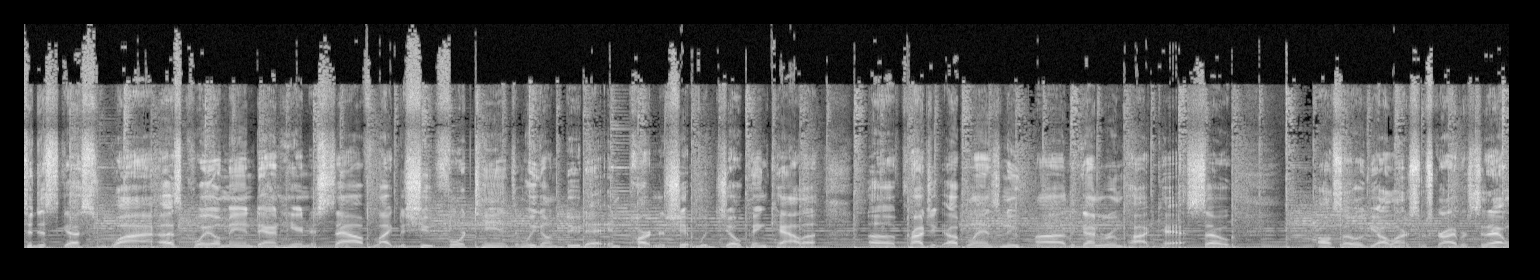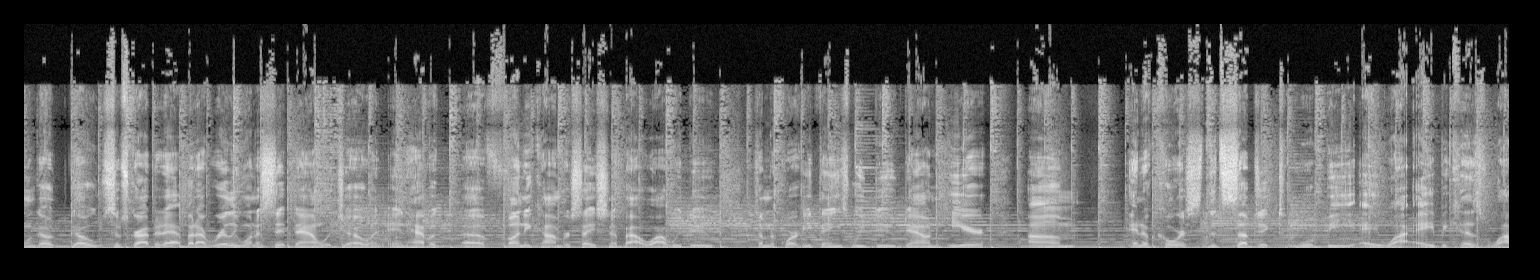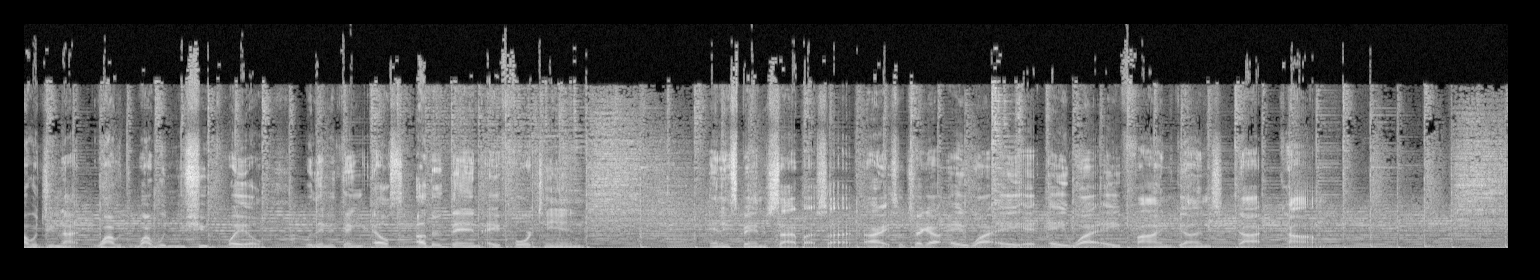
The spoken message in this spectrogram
to discuss why us quail men down here in the South like to shoot 410s, and we're going to do that in partnership with Joe Pincala of Project Upland's new uh, The Gun Room podcast. So, also, if y'all aren't subscribers to that one, go go subscribe to that. But I really want to sit down with Joe and, and have a, a funny conversation about why we do some of the quirky things we do down here. Um, and of course, the subject will be AYA because why would you not? Why would why wouldn't you shoot quail with anything else other than a 410 and a Spanish side by side? All right, so check out AYA at ayafineguns.com.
